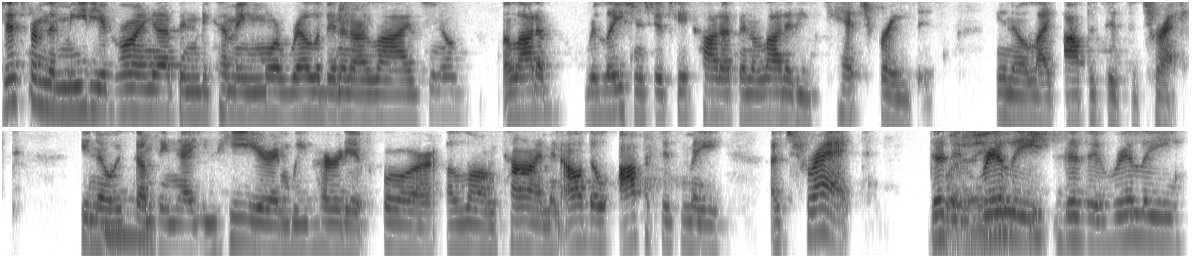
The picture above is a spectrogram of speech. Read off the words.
just from the media growing up and becoming more relevant in our lives, you know, a lot of relationships get caught up in a lot of these catchphrases, you know, like opposites attract. You know, it's Mhm. something that you hear and we've heard it for a long time. And although opposites may attract, does But it it ain't gonna really does it really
